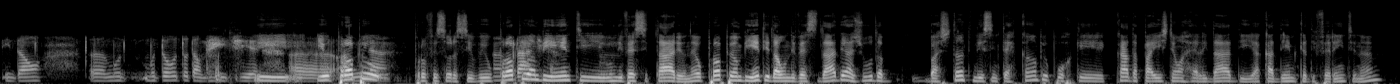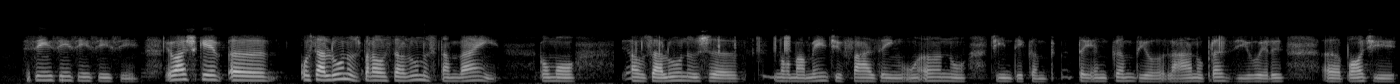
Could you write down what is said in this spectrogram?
Então, mudou totalmente. E, e o próprio professora Silvia, o próprio prática. ambiente universitário, né, o próprio ambiente da universidade ajuda bastante nesse intercâmbio, porque cada país tem uma realidade acadêmica diferente, né? Sim, sim, sim, sim, sim. Eu acho que uh, os alunos, para os alunos também, como os alunos uh, normalmente fazem um ano de intercâmbio lá no Brasil, ele uh, pode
